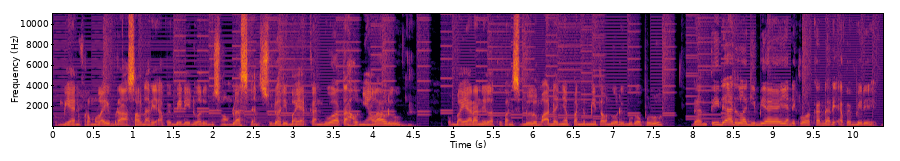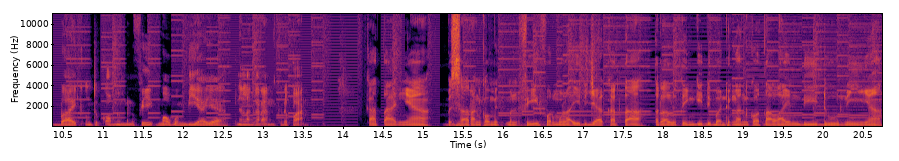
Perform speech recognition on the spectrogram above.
pembiayaan Formula E berasal dari APBD 2019 dan sudah dibayarkan dua tahun yang lalu. Pembayaran dilakukan sebelum adanya pandemi tahun 2020 dan tidak ada lagi biaya yang dikeluarkan dari APBD baik untuk komitmen fee maupun biaya penyelenggaraan ke depan. Katanya, besaran komitmen fee Formula E di Jakarta terlalu tinggi dibandingkan kota lain di dunia.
